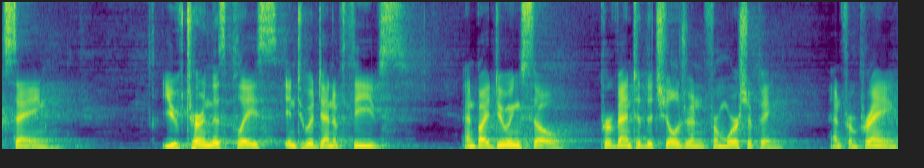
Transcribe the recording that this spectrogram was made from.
saying, You've turned this place into a den of thieves, and by doing so, prevented the children from worshiping and from praying.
